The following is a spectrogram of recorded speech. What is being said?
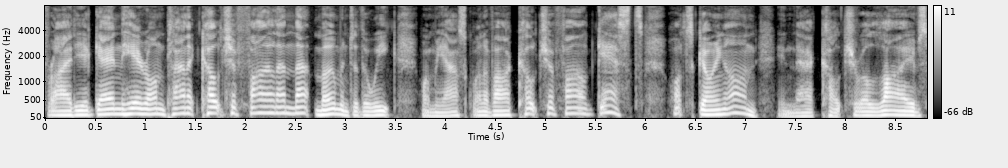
Friday again here on Planet Culture File, and that moment of the week when we ask one of our Culture File guests what's going on in their cultural lives.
